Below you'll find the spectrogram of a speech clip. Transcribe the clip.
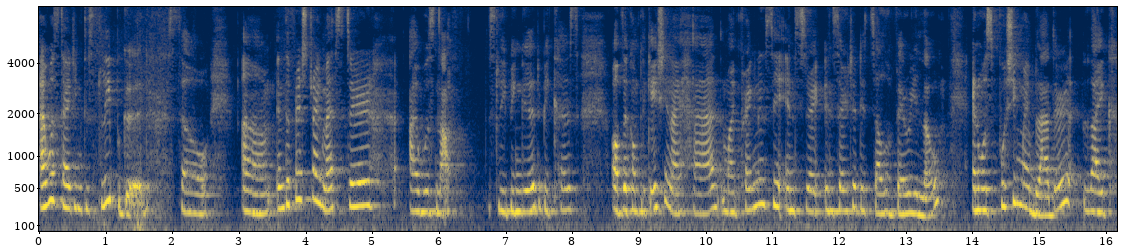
I was starting to sleep good. So um, in the first trimester I was not sleeping good because of the complication I had, my pregnancy insert inserted itself very low and was pushing my bladder like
